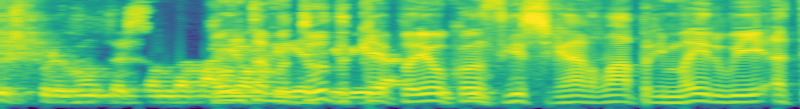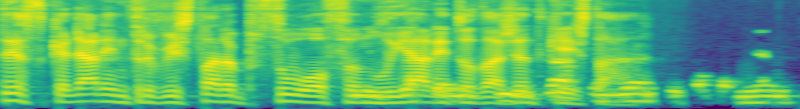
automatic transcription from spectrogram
as perguntas são da maior Conta-me tudo que é para eu conseguir chegar lá primeiro e até se calhar entrevistar a pessoa ou familiar e toda a gente que aí está. Exatamente.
